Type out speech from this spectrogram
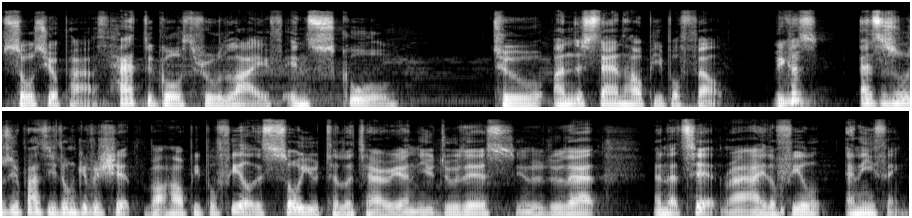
sociopath had to go through life in school to understand how people felt. Because as a sociopath, you don't give a shit about how people feel. It's so utilitarian. You do this, you do that, and that's it, right? I don't feel anything.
